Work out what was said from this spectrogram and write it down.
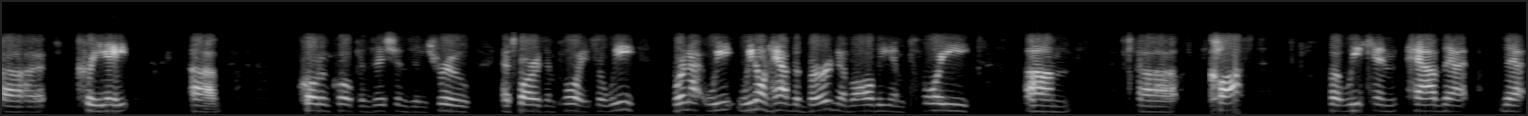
uh, create uh, quote unquote positions in TRU as far as employees. So we we're not we we don't have the burden of all the employee um, uh, cost, but we can have that that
